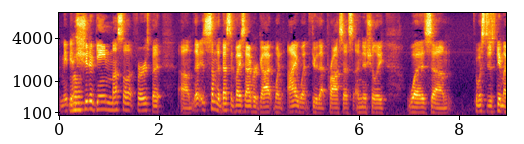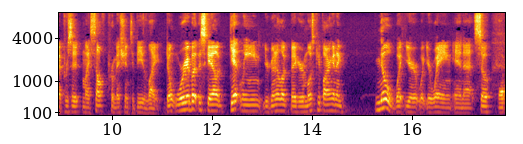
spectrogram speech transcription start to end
maybe I Mhm. should have gained muscle at first, but um, that is some of the best advice I ever got when I went through that process initially. Was um, was to just give my persi- myself permission to be light. Don't worry about the scale. Get lean. You're going to look bigger. Most people aren't going to know what you're what you're weighing in at. So Yeah.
